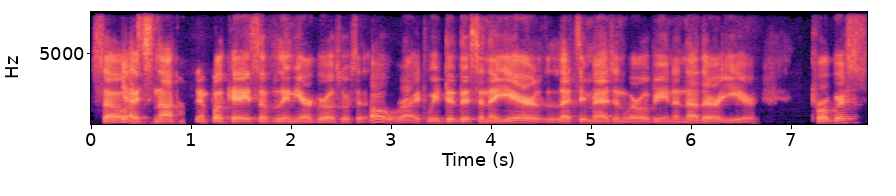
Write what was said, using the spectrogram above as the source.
So yes. it's not a simple case of linear growth where we said oh right we did this in a year. Let's imagine where we'll be in another year progress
